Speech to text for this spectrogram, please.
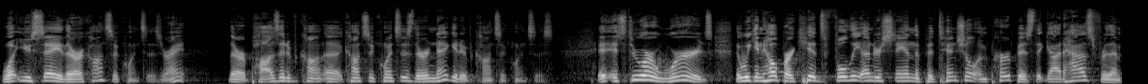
what you say, there are consequences, right? There are positive con- uh, consequences, there are negative consequences. It's through our words that we can help our kids fully understand the potential and purpose that God has for them,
